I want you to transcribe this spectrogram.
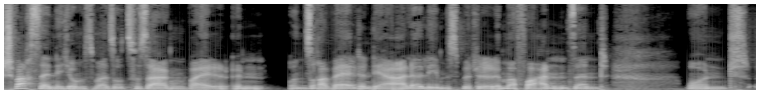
schwachsinnig, um es mal so zu sagen, weil in unserer Welt, in der alle Lebensmittel immer vorhanden sind und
